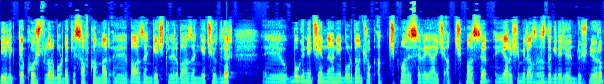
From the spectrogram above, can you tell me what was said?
birlikte koştular buradaki safkanlar. Bazen geçtiler, bazen geçildiler. Bugün için hani buradan çok at çıkmaz ise veya hiç at çıkmaz ise yarışın biraz hızlı gideceğini düşünüyorum.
